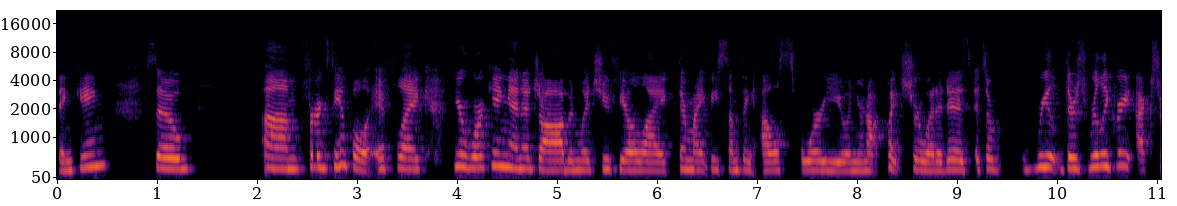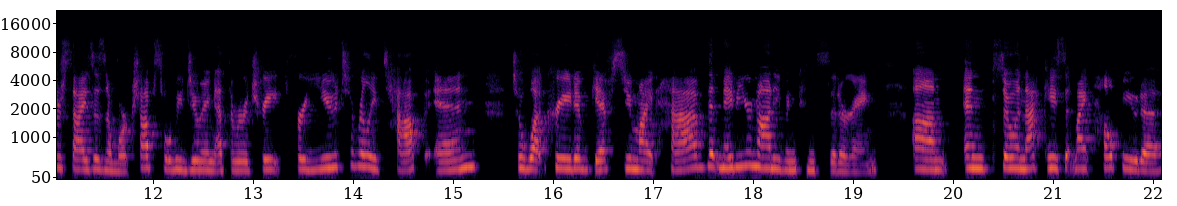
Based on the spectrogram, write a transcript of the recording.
thinking. So, um, for example, if like you're working in a job in which you feel like there might be something else for you and you're not quite sure what it is, it's a real there's really great exercises and workshops we'll be doing at the retreat for you to really tap in to what creative gifts you might have that maybe you're not even considering. Um, and so in that case, it might help you to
